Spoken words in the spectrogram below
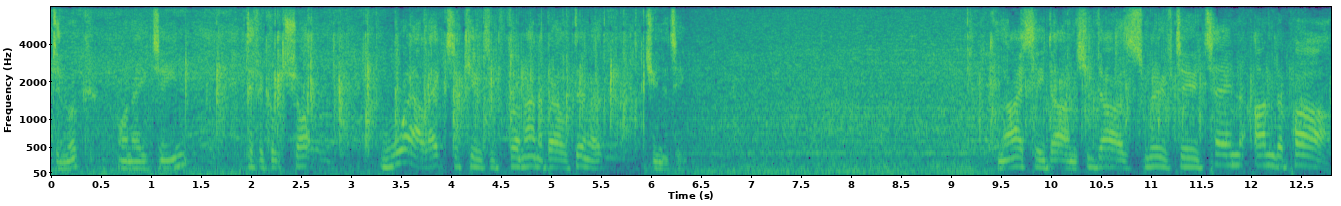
Dimmock on 18. Difficult shot. Well executed from Annabel Dimmock. Opportunity. Nicely done. She does move to 10 under par.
